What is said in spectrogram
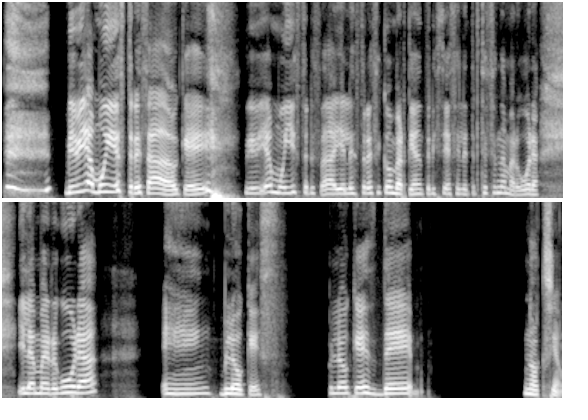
Vivía muy estresada, ¿ok? Vivía muy estresada y el estrés se convertía en tristeza y la tristeza en amargura. Y la amargura en bloques. Bloques de no acción.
